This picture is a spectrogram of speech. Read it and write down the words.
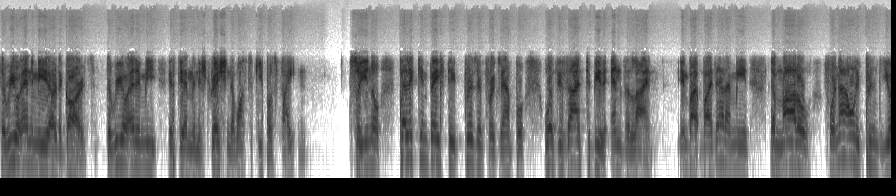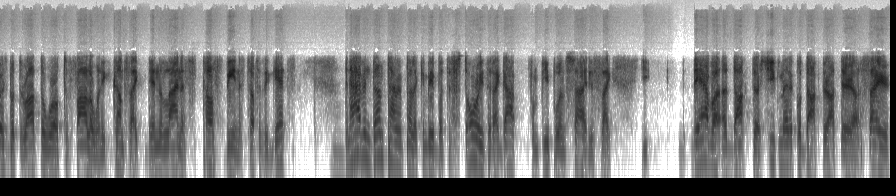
the real enemy are the guards. The real enemy is the administration that wants to keep us fighting. So, you know, Pelican Bay State Prison, for example, was designed to be the end of the line. And by, by that I mean the model for not only prison in the U.S. but throughout the world to follow when it comes like the end of the line as tough being as tough as it gets. Mm. And I haven't done time in Pelican Bay, but the stories that I got from people inside. It's like they have a, a doctor, a chief medical doctor out there, uh, Sayre,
